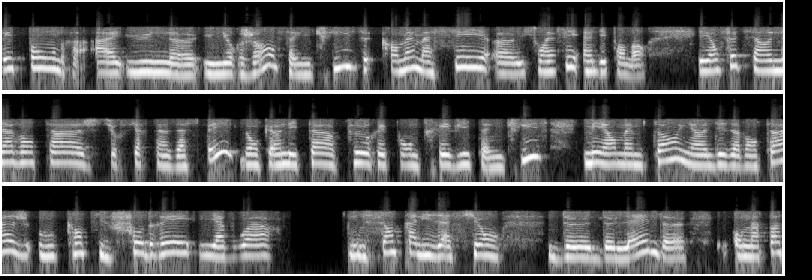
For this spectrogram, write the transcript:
répondre à une, euh, urgence, à une crise quand même assez, euh, ils sont assez indépendants. Et en fait, ça a un avantage sur certains aspects. Donc, un État peut répondre très vite à une crise, mais en même temps, il y a un désavantage où quand il faudrait y avoir une centralisation de, de l'aide, on n'a pas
